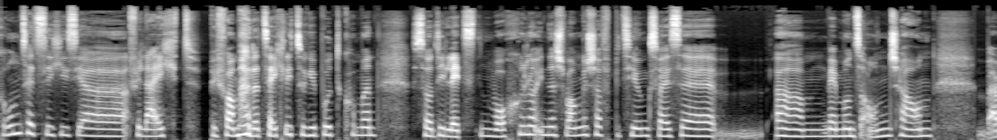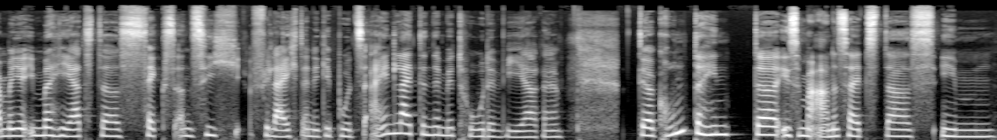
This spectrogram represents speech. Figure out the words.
Grundsätzlich ist ja vielleicht, bevor wir tatsächlich zur Geburt kommen, so die letzten Wochen noch in der Schwangerschaft, beziehungsweise ähm, wenn wir uns anschauen, weil man ja immer hört, dass Sex an sich vielleicht eine geburtseinleitende Methode wäre. Der Grund dahinter ist einmal einerseits, dass im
